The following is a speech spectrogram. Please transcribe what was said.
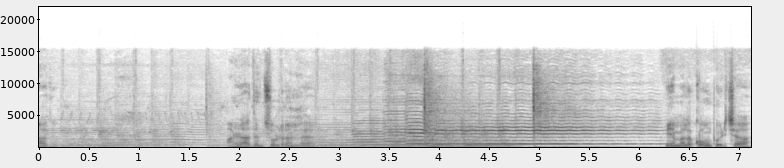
அழாது. அழாதுன்னு சொல்றேன்ல. என் மேல கோவம் போயிடுச்சா?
